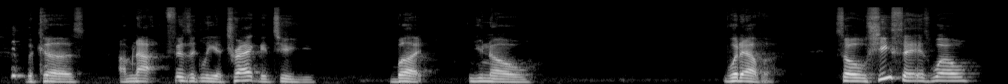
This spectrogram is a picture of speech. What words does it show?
because I'm not physically attracted to you, but you know, whatever. So she says, well,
